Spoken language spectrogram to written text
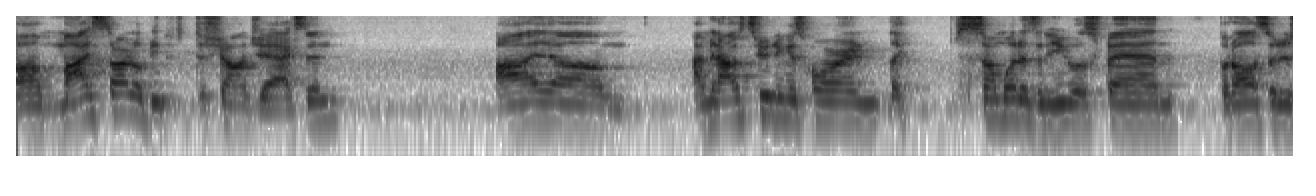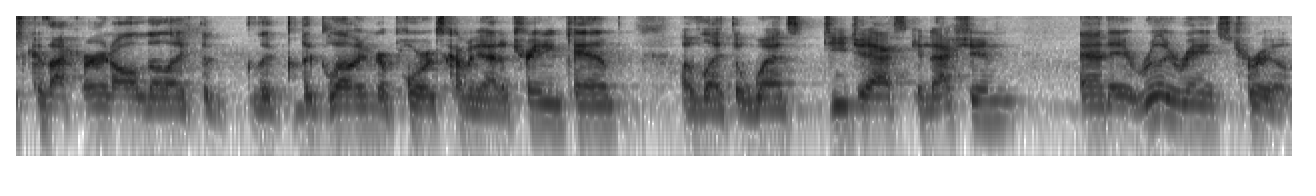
Um, my start will be DeSean Jackson. I, um, I mean, I was tooting his horn like somewhat as an Eagles fan, but also just because I heard all the like the, the the glowing reports coming out of training camp of like the Wentz Djax connection, and it really reigns true.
